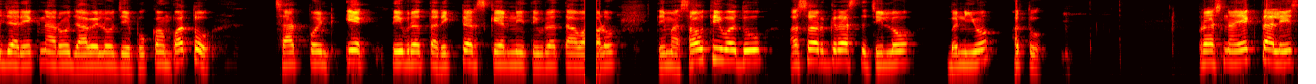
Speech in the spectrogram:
હજાર એકના રોજ આવેલો જે ભૂકંપ હતો, સાત પોઈન્ટ એક તીવ્રતા રિક્ટર સ્કેલની તીવ્રતા વાળો, તેમાં સૌથી વધુ અસરગ્રસ્ત જિલ્લો બન્યો હતો. પ્રશ્ન એકતાલીસ,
